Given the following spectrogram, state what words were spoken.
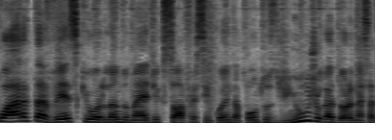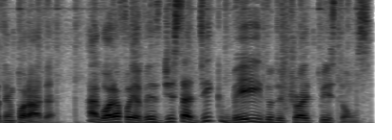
quarta vez que o Orlando Magic sofre 50 pontos de um jogador nessa temporada. Agora foi a vez de Sadiq Bey do Detroit Pistons.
